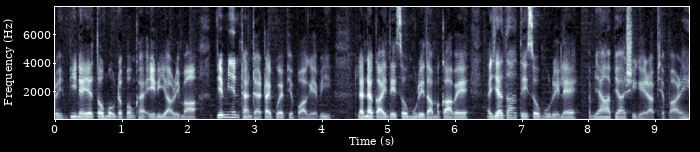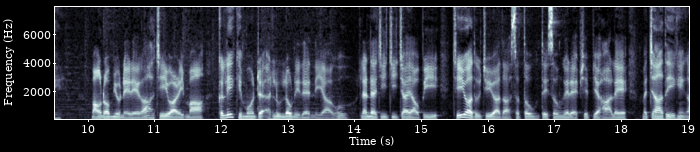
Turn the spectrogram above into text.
တွင်ပြည်နယ်ရဲ့သုံးပုံတပုံခန့်ဧရိယာတွေမှာပြင်းပြင်းထန်ထန်တိုက်ပွဲဖြစ်ပွားခဲ့ပြီးလက်နက်ကိုင်ဒေဆုံးမှုတွေသာမကဘဲအရက်သားဒေဆုံးမှုတွေလည်းအများအပြားရှိခဲ့တာဖြစ်ပါတယ်။ မောင်တော်မြို့နယ်တွေကကြေးရွာတွေမှာကလေးခင်မွန်းတက်အလှလုံနေတဲ့နေရာကိုလက်နက်ကြီးကြီးကြားရောက်ပြီးကြေးရွာသူကြေးရွာသား73တိတ်ဆုံးခဲ့တဲ့ဖြစ်ပျက်ဟာလည်းမကြသေးခင်က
